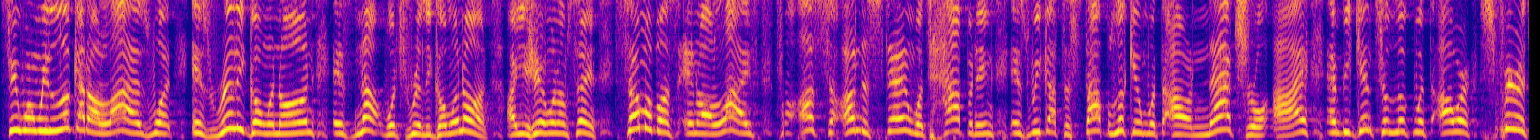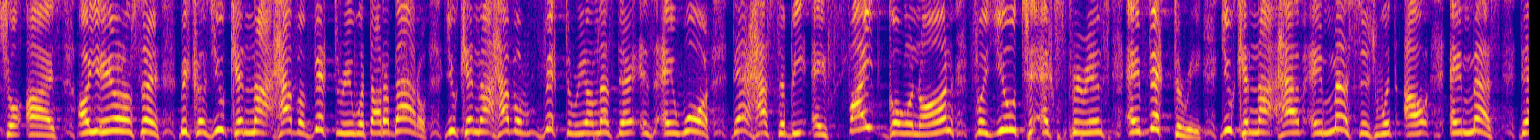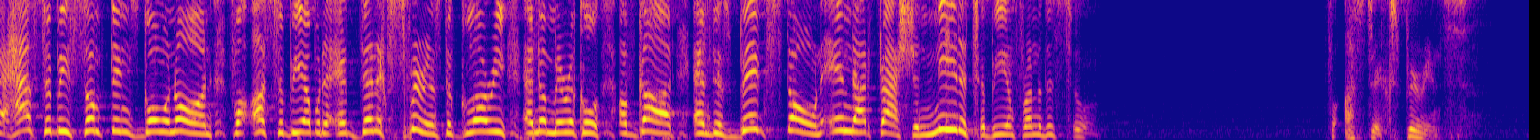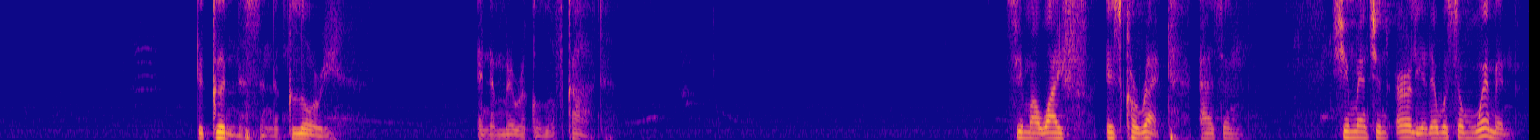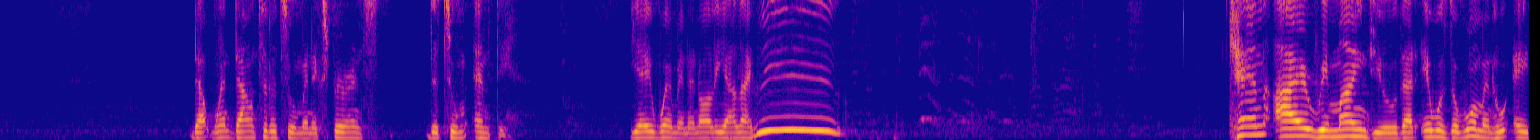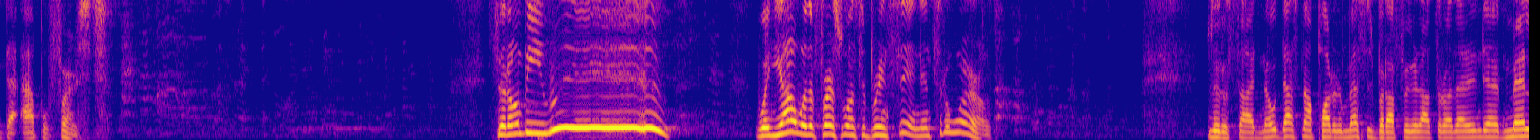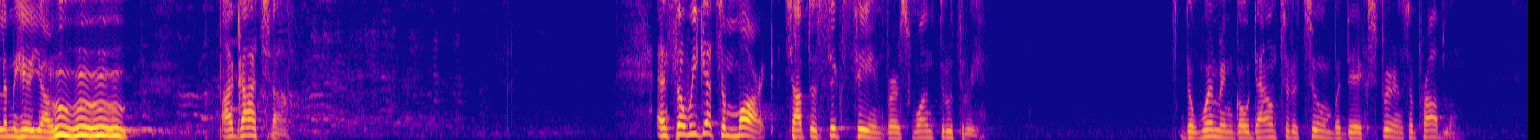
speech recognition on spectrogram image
See, when we look at our lives, what is really going on is not what's really going on. Are you hearing what I'm saying? Some of us in our life, for us to understand what's happening, is we got to stop looking with our natural eye and begin to look with our spiritual eyes. Are you hearing what I'm saying? Because you cannot have a victory without a battle. You cannot have a victory unless there is a war. There has to be a fight going on for you to experience a victory. You cannot have a message without a mess. There has to be some things going on for us to be able to then experience the glory and the miracle of God. And this big stone in that fashion needed to be in front of this tomb for us to experience the goodness and the glory and the miracle of God. See, my wife is correct, as in she mentioned earlier, there were some women that went down to the tomb and experienced the tomb empty. Yay, women, and all y'all like, woo. Can I remind you that it was the woman who ate the apple first? So don't be woo when y'all were the first ones to bring sin into the world. Little side note, that's not part of the message, but I figured I'd throw that in there. Man, let me hear y'all. Ooh, ooh, ooh. I got y'all. And so we get to Mark chapter 16, verse 1 through 3. The women go down to the tomb, but they experience a problem.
